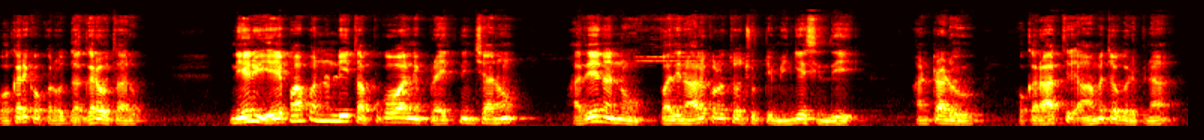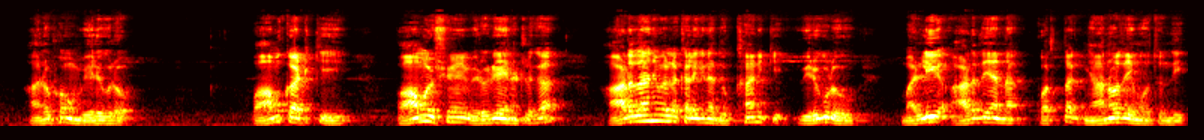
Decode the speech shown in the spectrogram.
ఒకరికొకరు దగ్గరవుతారు. నేను ఏ పాపం నుండి తప్పుకోవాలని ప్రయత్నించానో అదే నన్ను పది నాలుకలతో చుట్టి మింగేసింది అంటాడు ఒక రాత్రి ఆమెతో గడిపిన అనుభవం వెలుగులో. పాము కాటికి పాము విషయమే విరుగుడైనట్లుగా ఆడదాని వల్ల కలిగిన దుఃఖానికి విరుగుడు మళ్ళీ ఆడదే అన్న కొత్త జ్ఞానోదయం అవుతుంది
